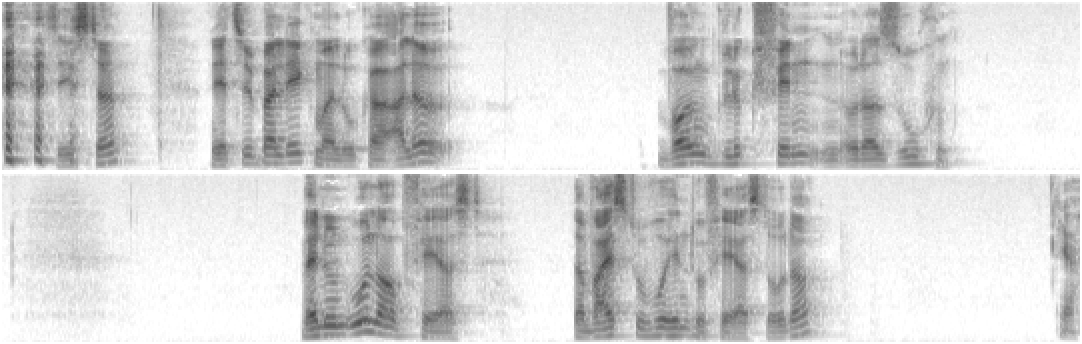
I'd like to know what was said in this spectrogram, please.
Siehst du? Jetzt überleg mal, Luca. Alle wollen Glück finden oder suchen. Wenn du in Urlaub fährst, dann weißt du, wohin du fährst, oder? Ja.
